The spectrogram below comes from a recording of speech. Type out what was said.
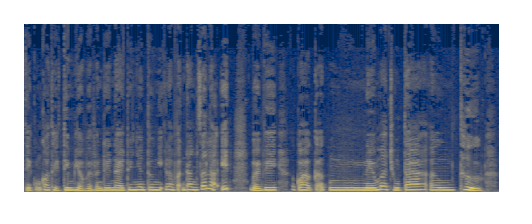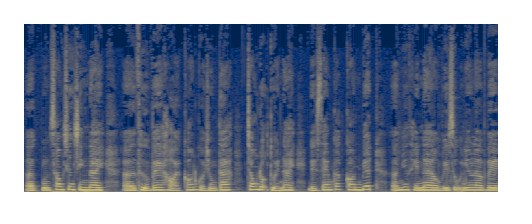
thì cũng có thể tìm hiểu về vấn đề này. Tuy nhiên tôi nghĩ là vẫn đang rất là ít. Bởi vì qua các, nếu mà chúng ta thử sau chương trình này thử về hỏi con của chúng ta trong độ tuổi này để xem các con biết như thế nào. Ví dụ như là về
